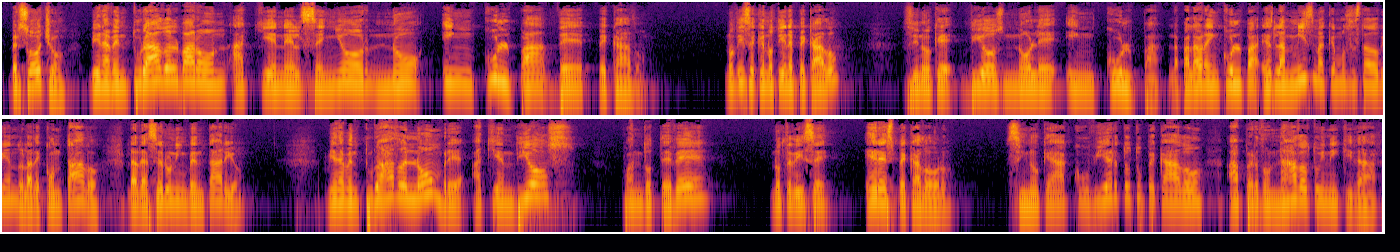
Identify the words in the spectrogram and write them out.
Verso 8, bienaventurado el varón a quien el Señor no inculpa de pecado. ¿No dice que no tiene pecado? Sino que Dios no le inculpa. La palabra inculpa es la misma que hemos estado viendo, la de contado, la de hacer un inventario. Bienaventurado el hombre a quien Dios, cuando te ve, no te dice, eres pecador, sino que ha cubierto tu pecado, ha perdonado tu iniquidad.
